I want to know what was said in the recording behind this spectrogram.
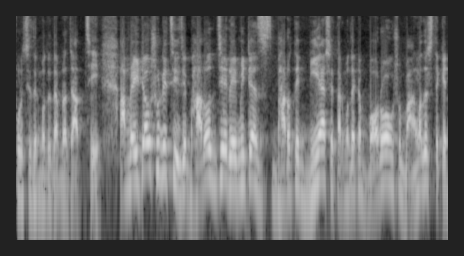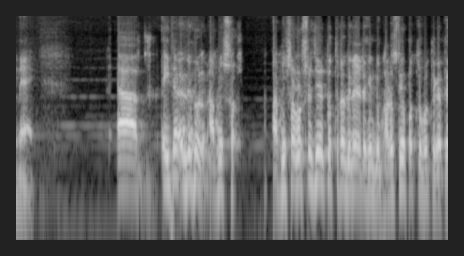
পরিস্থিতির মধ্যে আমরা যাচ্ছি। আমরা এটাও শুনেছি যে ভারত যে রেমিটেন্স ভারতে নিয়ে আসে, তার মধ্যে একটা বড় অংশ বাংলাদেশ থেকে নেয়। এইটা দেখুন, আপনি আপনি সর্বশেষ যে তথ্যটা দিলেন, এটা কিন্তু ভারতীয় পত্র পত্রিকাতে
